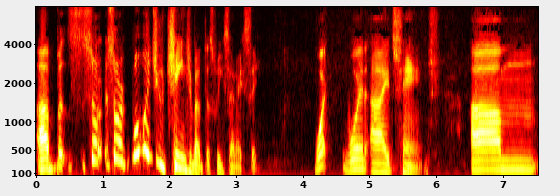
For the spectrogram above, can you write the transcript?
Uh, but so, so, what would you change about this week's NXT? What would I change? Um,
